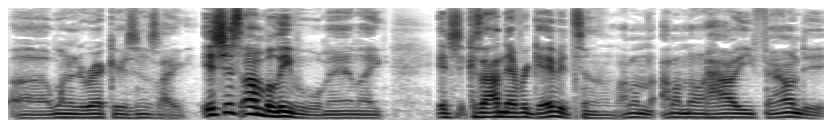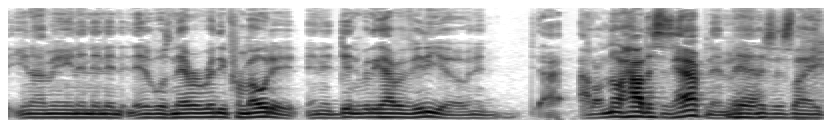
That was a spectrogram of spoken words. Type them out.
uh, one of the records and was like, it's just unbelievable, man. Like it's because I never gave it to him. I don't I don't know how he found it. You know what I mean? And then it, it was never really promoted, and it didn't really have a video, and it, I, I don't know how this is happening, man. Yeah. It's just like.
